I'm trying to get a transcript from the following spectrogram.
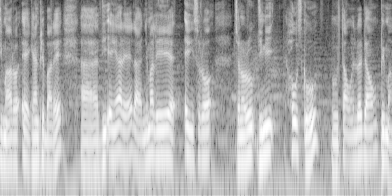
ဒီမှာတော့အဲခန်းဖြစ်ပါတယ်အာဒီအိမ်ရတယ်ဒါညီမလေးရဲ့အိမ်ဆိုတော့ကျွန်တော်တို့ဒီနေ့ host ကိုဟိုတာဝန်လွှဲပြောင်းပေးမှာ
